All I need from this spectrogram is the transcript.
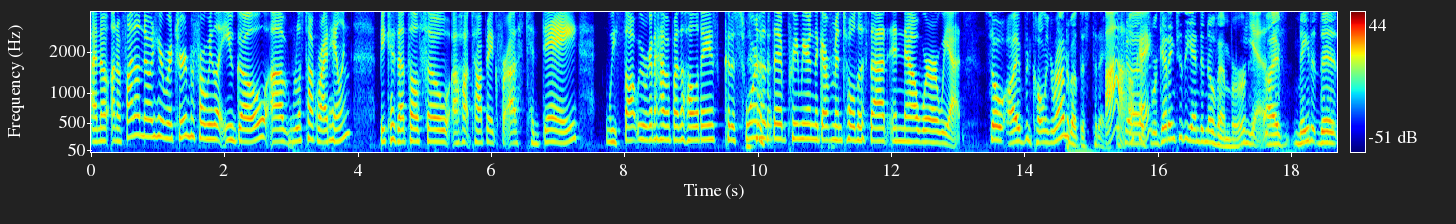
And on a final note here, Richard, before we let you go, uh, let's talk ride hailing because that's also a hot topic for us today. We thought we were going to have it by the holidays. Could have sworn that the premier and the government told us that. And now where are we at? So I've been calling around about this today Ah, because okay. we're getting to the end of November. Yes. I've made it the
